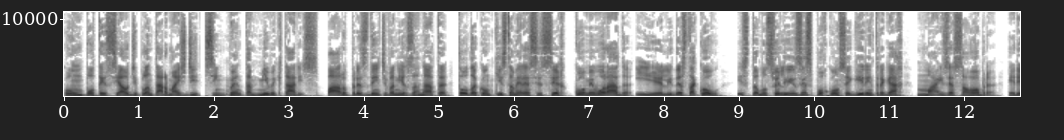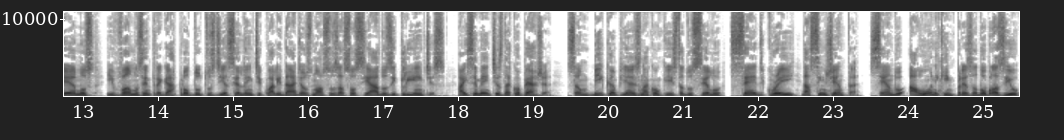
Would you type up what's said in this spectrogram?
com um potencial de plantar mais de 50 mil hectares. Para o presidente Vanir Zanata, toda conquista merece ser comemorada, e ele destacou Estamos felizes por conseguir entregar mais essa obra. Queremos e vamos entregar produtos de excelente qualidade aos nossos associados e clientes. As sementes da Coperja são bicampeãs na conquista do selo Sed Cray da Singenta, sendo a única empresa do Brasil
